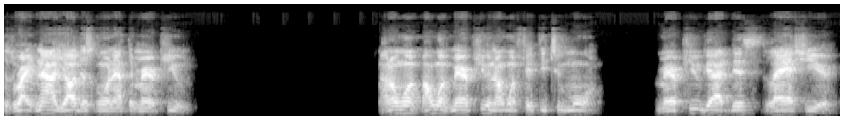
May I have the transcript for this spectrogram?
Because right now, y'all just going after Mayor Pugh. I don't want I want Mayor Pugh and I want 52 more. Mayor Pugh got this last year.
